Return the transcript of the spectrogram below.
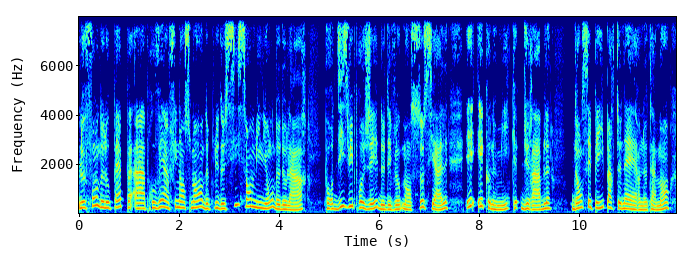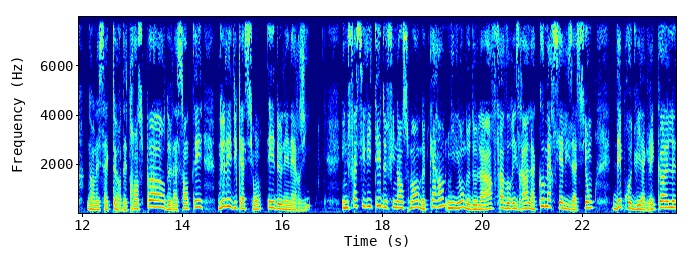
Le fonds de l'OPEP a approuvé un financement de plus de 600 millions de dollars pour 18 projets de développement social et économique durable dans ces pays partenaires, notamment dans les secteurs des transports, de la santé, de l'éducation et de l'énergie. Une facilité de financement de 40 millions de dollars favorisera la commercialisation des produits agricoles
